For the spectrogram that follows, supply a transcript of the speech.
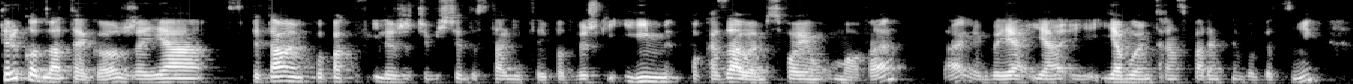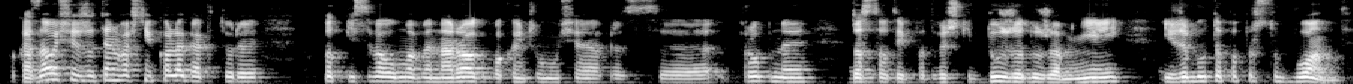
tylko dlatego, że ja spytałem chłopaków, ile rzeczywiście dostali tej podwyżki i im pokazałem swoją umowę, tak? Jakby ja, ja, ja byłem transparentny wobec nich. Okazało się, że ten właśnie kolega, który podpisywał umowę na rok, bo kończył mu się okres e, próbny, dostał tej podwyżki dużo, dużo mniej i że był to po prostu błąd.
